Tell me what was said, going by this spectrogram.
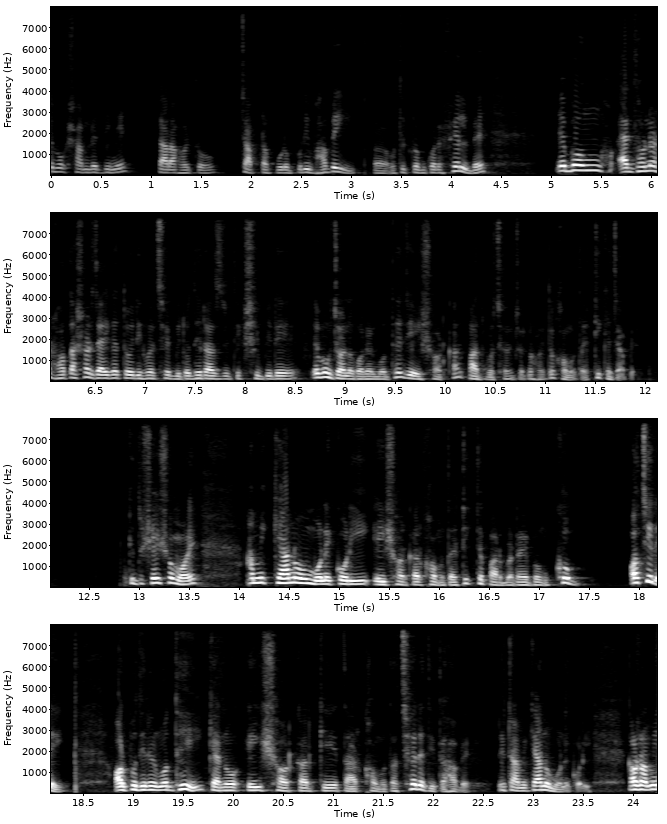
এবং সামনের দিনে তারা হয়তো চাপটা পুরোপুরিভাবেই অতিক্রম করে ফেলবে। এবং এক ধরনের হতাশার জায়গা তৈরি হয়েছে বিরোধী রাজনৈতিক শিবিরে এবং জনগণের মধ্যে যে এই সরকার পাঁচ বছরের জন্য হয়তো ক্ষমতায় টিকে যাবে। কিন্তু সেই সময় আমি কেন মনে করি এই সরকার ক্ষমতায় টিকতে পারবে না এবং খুব অচিরেই, অল্প দিনের মধ্যেই কেন এই সরকারকে তার ক্ষমতা ছেড়ে দিতে হবে, এটা আমি কেন মনে করি? কারণ আমি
